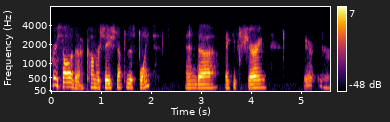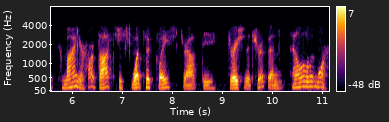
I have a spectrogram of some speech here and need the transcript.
very solid uh, conversation up to this point, and uh, thank you for sharing your, your, your mind, your heart thoughts, just what took place throughout the duration of the trip, and, and a little bit more.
